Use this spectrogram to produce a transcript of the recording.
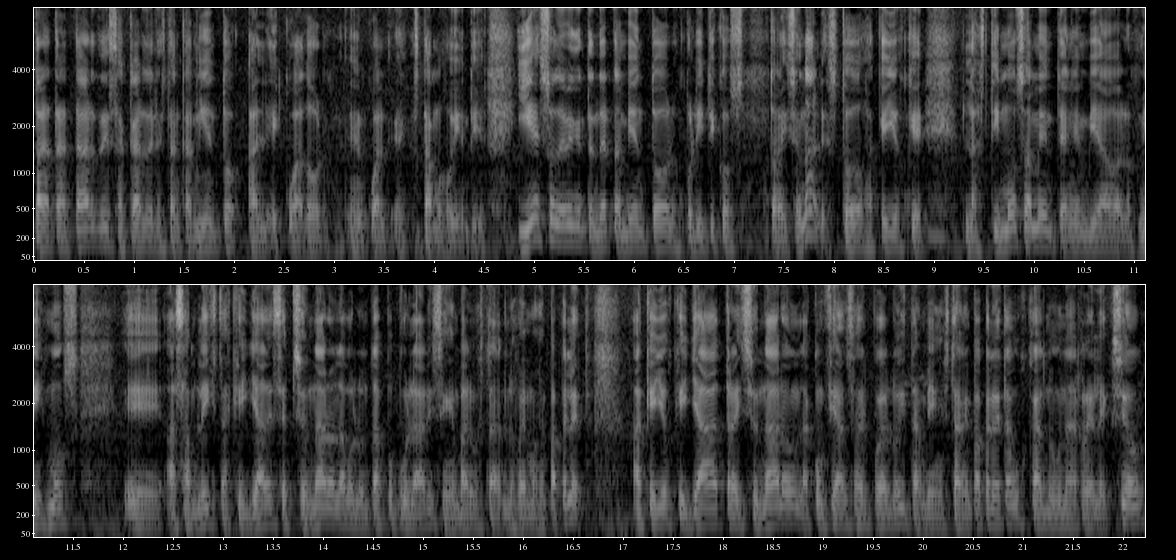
para tratar de sacar del estancamiento al Ecuador en el cual eh, estamos hoy en día. Y eso deben entender también todos los políticos tradicionales, todos aquellos que lastimosamente han enviado a los mismos eh, asambleístas que ya decepcionaron la voluntad popular y sin embargo están, los vemos en papeleta. Aquellos que ya traicionaron la confianza del pueblo y también están en papeleta buscando una reelección.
